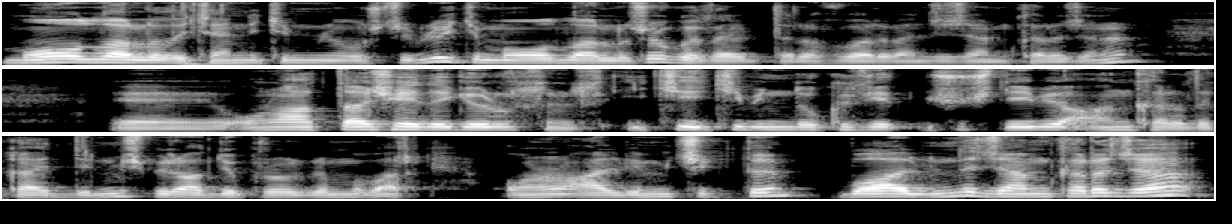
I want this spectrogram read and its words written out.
Moğollarla da kendi kimliğini oluşturabiliyor ki Moğollarla çok özel bir tarafı var bence Cem Karaca'nın. Ee, onu hatta şeyde görürsünüz. 2-2973 diye bir Ankara'da kaydedilmiş bir radyo programı var. Onun albümü çıktı. Bu albümde Cem Karaca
